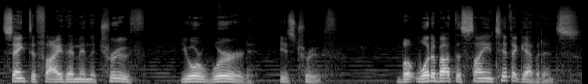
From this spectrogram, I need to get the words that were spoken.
"Sanctify them in the truth. Your word is truth." But what about the scientific evidence?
